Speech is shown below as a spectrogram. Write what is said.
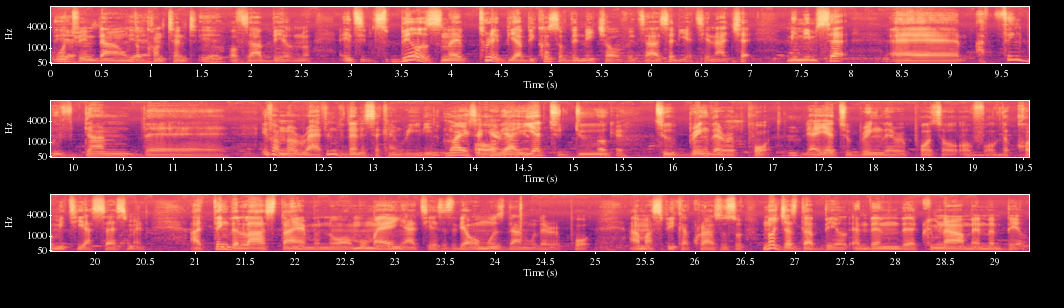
watering down Yeah. the content Yeah. of that bill. No, it's, it's bills torebia because of the nature of it. I said yet in check. Meaning, sir, um, I think we've done the. If I'm not right, I think we've done the second reading. Why second or we are reading? yet to do Okay. to bring the report. They are yet to bring the reports of, of, of the committee assessment. I think the last time, you know, Muma Enya TSS, they are almost done with the report. I must speak across also. Not just that bill, and then the criminal amendment bill.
